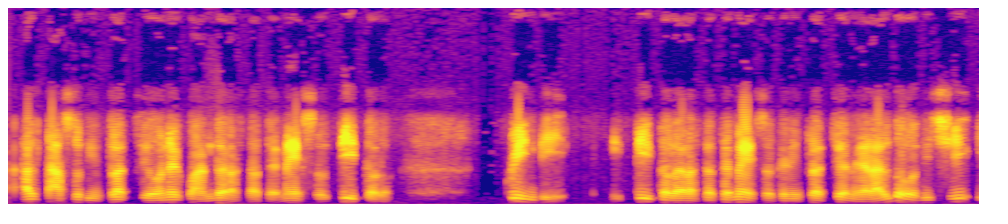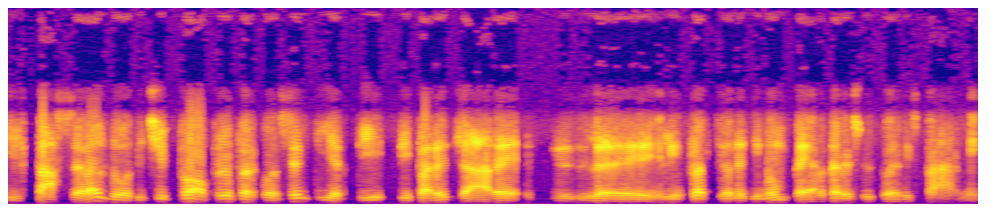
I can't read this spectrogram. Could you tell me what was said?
al, tasso di inflazione quando era stato emesso il titolo. Quindi il titolo era stato emesso che l'inflazione era al 12, il tasso era al 12 proprio per consentirti di pareggiare l'inflazione e di non perdere sui tuoi risparmi.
